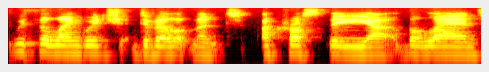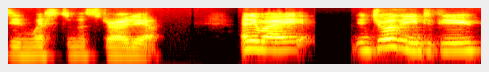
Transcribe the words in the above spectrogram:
with the language development across the, uh, the lands in Western Australia. Anyway, enjoy the interview.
